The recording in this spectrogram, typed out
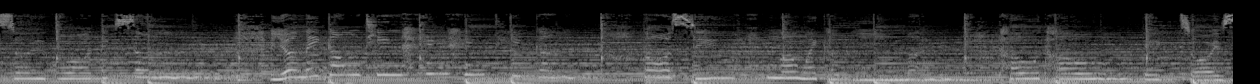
碎过的心，让你今天轻轻贴近，多少安慰及疑问，偷偷的在身，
